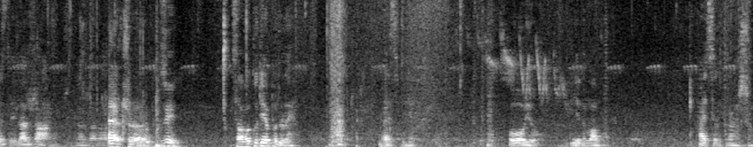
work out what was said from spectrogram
ăsta e la Jean. Și la Jean Action. zi. S-au făcut iepurile. Hai să vedem. O, eu. E numai bun. Hai să-l tranșăm.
